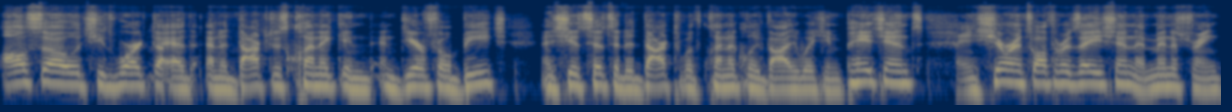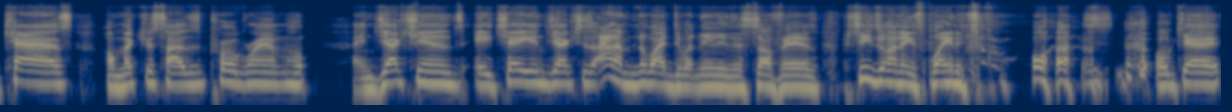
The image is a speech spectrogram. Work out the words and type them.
Also, she's worked at, at a doctor's clinic in, in, Deerfield Beach, and she assisted a doctor with clinical evaluation patients, insurance authorization, administering CAS, home exercises program, injections, HA injections. I have no idea what any of this stuff is, but she's going to explain it to us. Okay.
